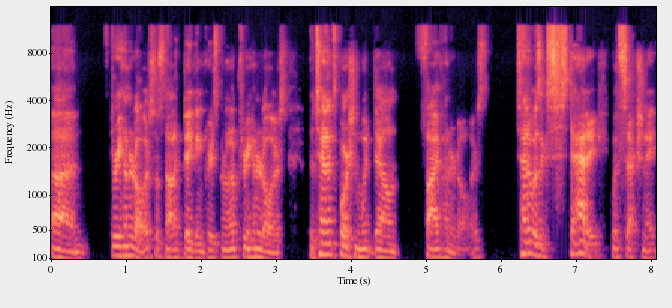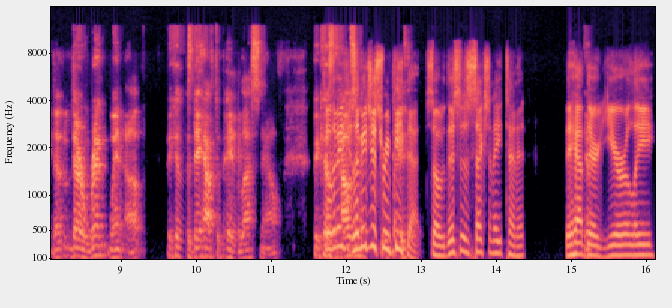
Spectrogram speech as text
um three hundred dollars. So it's not a big increase, but it went up three hundred dollars. The tenant's portion went down five hundred dollars. Tenant was ecstatic with Section Eight that their rent went up because they have to pay less now. Because So let me let me just repeat that. So this is a Section Eight tenant. They have Yep. their yearly,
